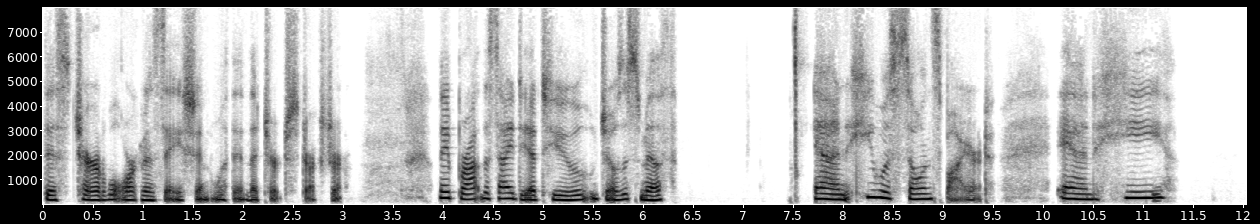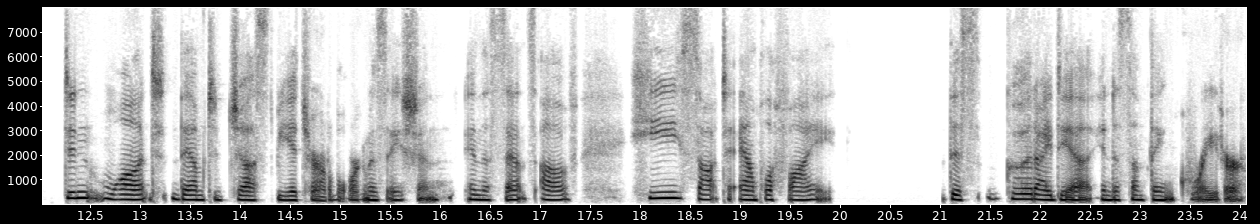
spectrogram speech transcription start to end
this charitable organization within the church structure. They brought this idea to Joseph Smith, and he was so inspired. And he didn't want them to just be a charitable organization in the sense of he sought to amplify this good idea into something greater.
